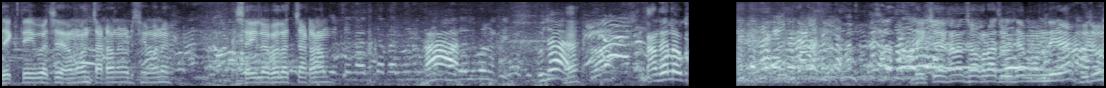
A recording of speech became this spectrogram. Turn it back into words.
দেখতেই পাচ্ছে এমন চাটানে উঠছি মানে সেই লেভেলের চাটান। হ্যাঁ। কাঁধে লোক। দেখছ এখানে ঝগড়া চলছে মন্দিরে? হুজুর?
